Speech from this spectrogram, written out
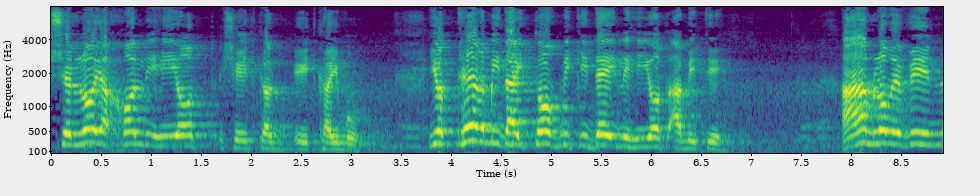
שלא יכול להיות שיתקיימו. יותר מדי טוב מכדי להיות אמיתי. העם לא מבין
